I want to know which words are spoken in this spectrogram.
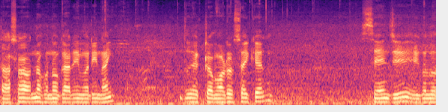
তাছাড়া অন্য কোনো গাড়ি মাড়ি নাই। দু একটা মোটর সাইকেল সিএনজি, এগুলো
